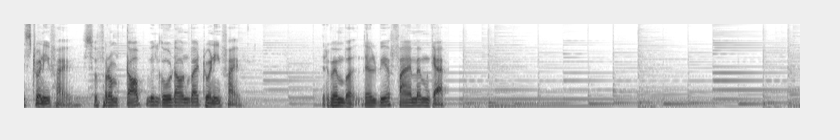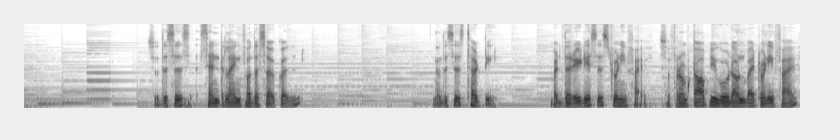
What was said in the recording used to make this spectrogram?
is 25 so from top we'll go down by 25 remember there will be a 5 mm gap. So this is center line for the circle. Now this is 30 but the radius is 25 so from top you go down by 25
